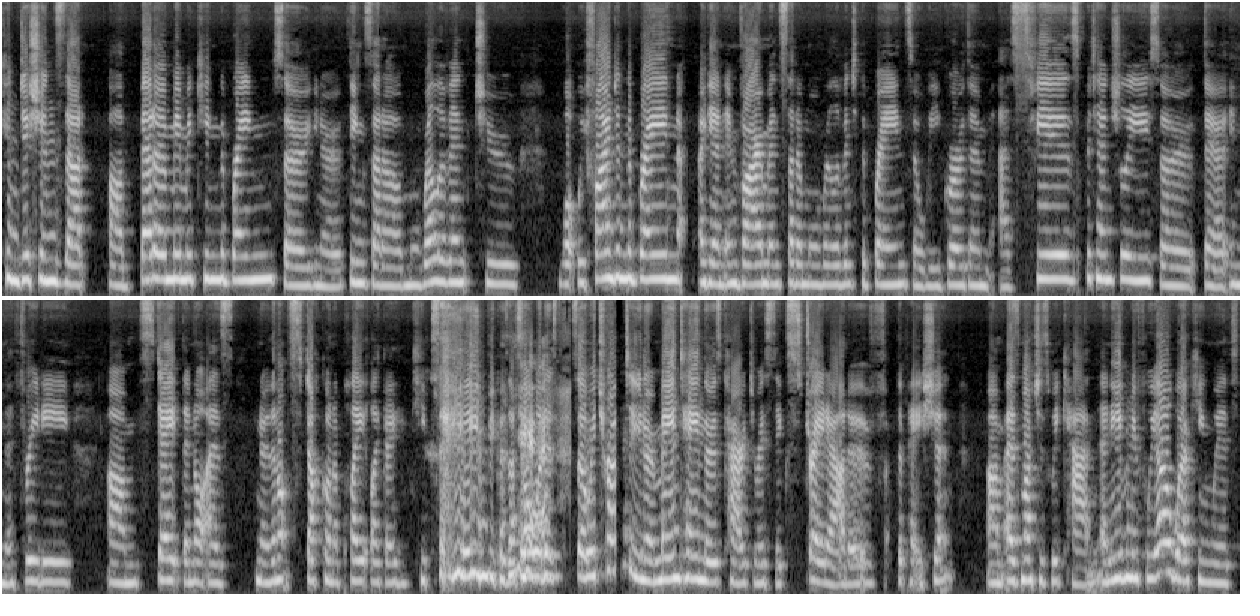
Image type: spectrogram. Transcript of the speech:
conditions that are better mimicking the brain. So you know, things that are more relevant to what we find in the brain. Again, environments that are more relevant to the brain. So we grow them as spheres potentially. So they're in the 3D um, state. They're not as you know they're not stuck on a plate like i keep saying because that's yeah. not what it is so we try to you know maintain those characteristics straight out of the patient um, as much as we can and even if we are working with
